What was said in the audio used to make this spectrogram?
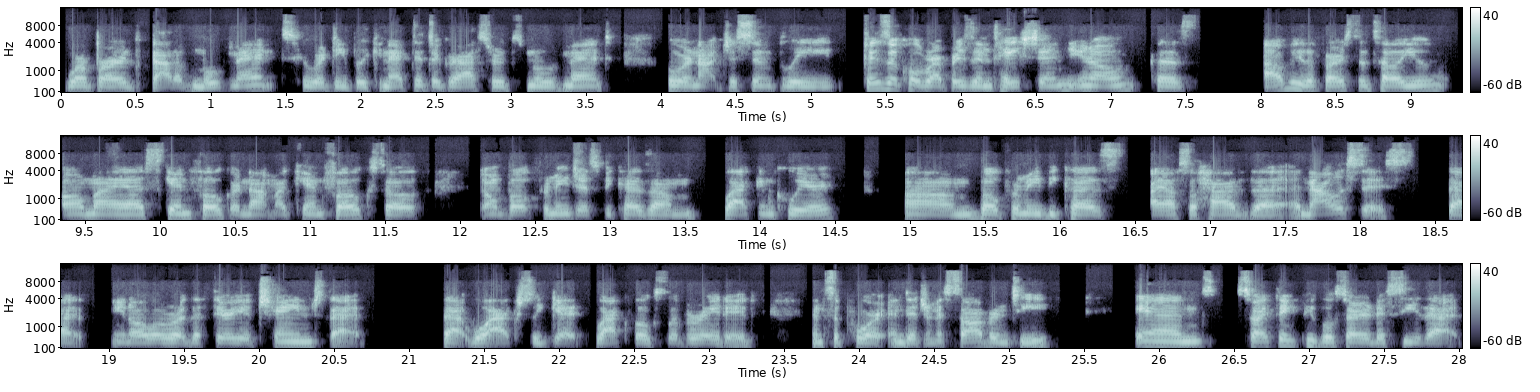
were birthed out of movement, who were deeply connected to grassroots movement, who are not just simply physical representation, you know, because I'll be the first to tell you all my uh, skin folk are not my kin folk. So don't vote for me just because I'm black and queer. Um, vote for me because I also have the analysis that, you know, or the theory of change that that will actually get black folks liberated and support indigenous sovereignty. And so I think people started to see that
